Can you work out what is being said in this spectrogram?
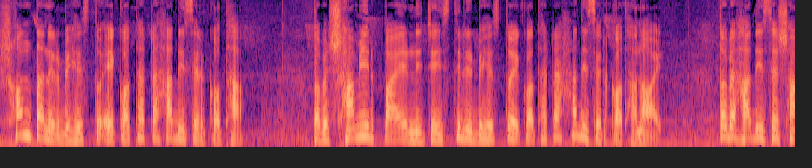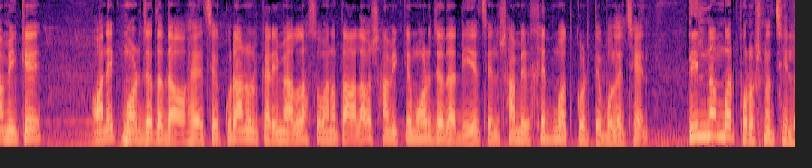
সন্তানের বেহেস্ত এই কথাটা হাদিসের কথা। তবে স্বামীর পায়ের নিচে স্ত্রীর বেহেস্ত এই কথাটা হাদিসের কথা নয়। তবে হাদিসের স্বামীকে অনেক মর্যাদা দেওয়া হয়েছে। কুরআনুল কারিমে আল্লাহ সুবাহ তাল্লাহ স্বামীকে মর্যাদা দিয়েছেন, স্বামীর খেদমত করতে বলেছেন। তিন নম্বর প্রশ্ন ছিল,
